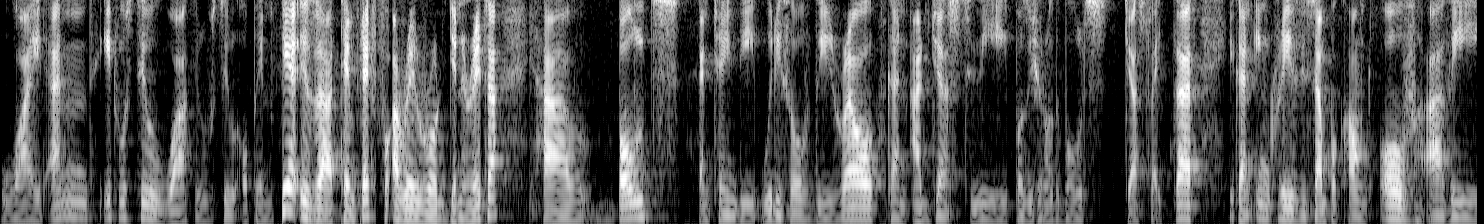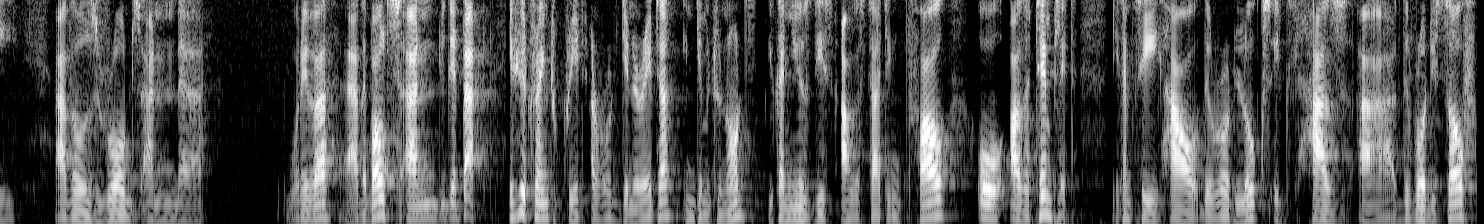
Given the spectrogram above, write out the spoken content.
wide and it will still work it will still open here is a template for a railroad generator you have bolts can change the width of the rail can adjust the position of the bolts just like that. You can increase the sample count of uh, the uh, those rods and uh, whatever uh, the bolts and you get that. If you're trying to create a road generator in geometry nodes you can use this as a starting file or as a template. You can see how the road looks. It has uh, the road itself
